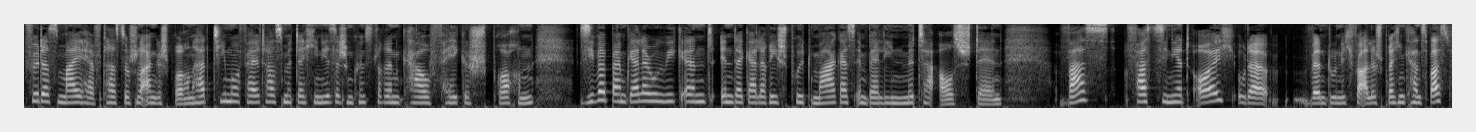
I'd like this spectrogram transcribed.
Für das Maiheft hast du schon angesprochen, hat Timo Feldhaus mit der chinesischen Künstlerin Kao Fei gesprochen. Sie wird beim Gallery Weekend in der Galerie Sprüht Magers in Berlin Mitte ausstellen. Was fasziniert euch oder wenn du nicht für alle sprechen kannst, was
